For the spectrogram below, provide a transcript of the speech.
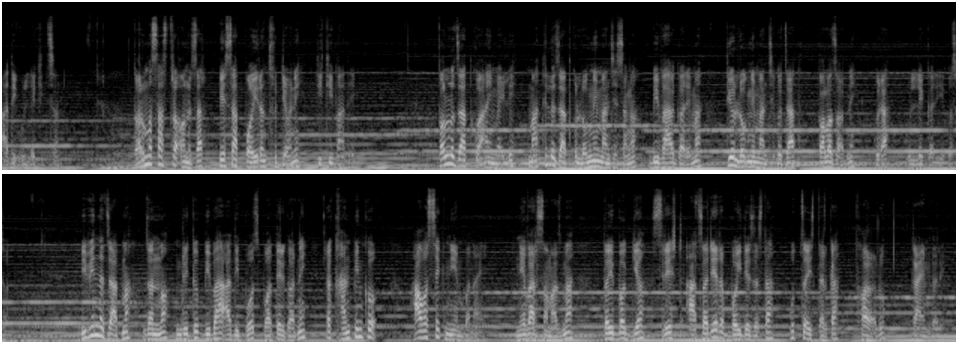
आदि उल्लेखित छन्। धर्मशास्त्र अनुसार पेसा पहिरन छुट्याउने तिथि बाँधे। तल्लो जातको आइमाईले माथिल्लो जातको लोग्ने मान्छेसँग विवाह गरेमा त्यो लोग्ने मान्छेको जात तल झर्ने कुरा उल्लेख गरिएको छ। विभिन्न जातमा जन्म मृत्यु विवाह आदि बोझ भतेर गर्ने र खानपिनको आवश्यक नियम बनाए। नेवार समाजमा दैवज्ञ श्रेष्ठ आचार्य र वैद्य जस्ता उच्च स्तरका थरहरू कायम गरे।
